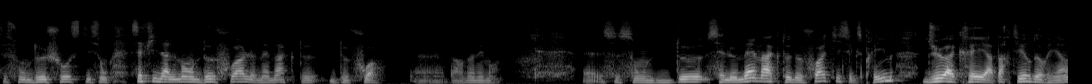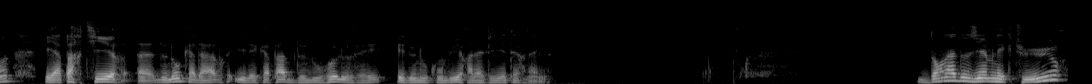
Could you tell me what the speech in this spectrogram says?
Ce sont deux choses qui sont... C'est finalement deux fois le même acte de foi, euh, pardonnez-moi. Ce sont deux, c'est le même acte de foi qui s'exprime. Dieu a créé à partir de rien, et à partir de nos cadavres, il est capable de nous relever et de nous conduire à la vie éternelle. Dans la deuxième lecture,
